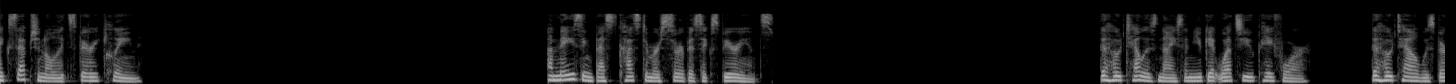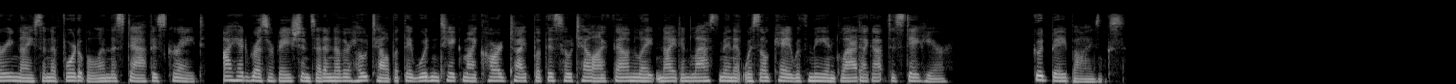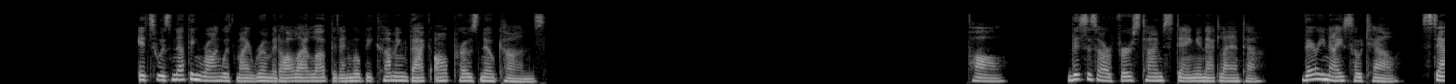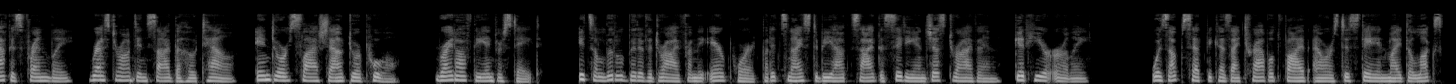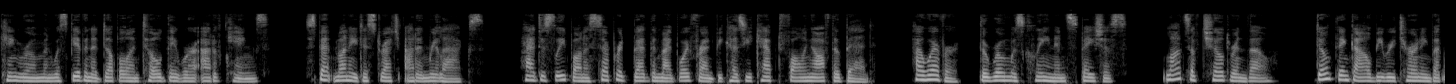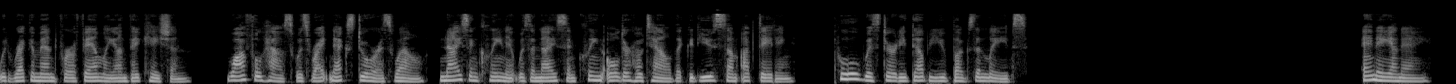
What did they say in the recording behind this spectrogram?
Exceptional it's very clean. Amazing best customer service experience. The hotel is nice and you get what you pay for. The hotel was very nice and affordable and the staff is great. I had reservations at another hotel but they wouldn't take my card type but this hotel I found late night and last minute was okay with me and glad I got to stay here. Good bay binds. It was nothing wrong with my room at all I loved it and will be coming back all pros no cons. Paul. This is our first time staying in Atlanta. Very nice hotel, staff is friendly, restaurant inside the hotel, indoor slash outdoor pool. Right off the interstate. It's a little bit of a drive from the airport but it's nice to be outside the city and just drive in. Get here early. Was upset because I traveled 5 hours to stay in my deluxe king room and was given a double and told they were out of kings. Spent money to stretch out and relax. Had to sleep on a separate bed than my boyfriend because he kept falling off the bed. However, the room was clean and spacious. Lots of children though. Don't think I'll be returning but would recommend for a family on vacation. Waffle House was right next door as well. Nice and clean it was a nice and clean older hotel that could use some updating. Pool was dirty W bugs and leaves. NANA.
